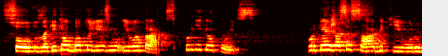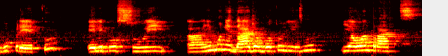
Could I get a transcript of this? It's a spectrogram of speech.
soltos aqui, que é o botulismo e o antrax. Por que, que eu pus? Porque já se sabe que o urubu preto, ele possui a imunidade ao botulismo e ao antrax.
